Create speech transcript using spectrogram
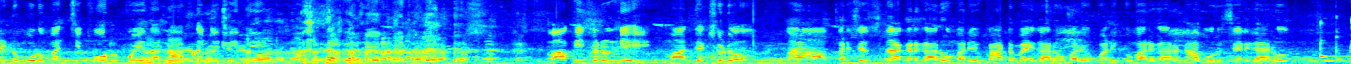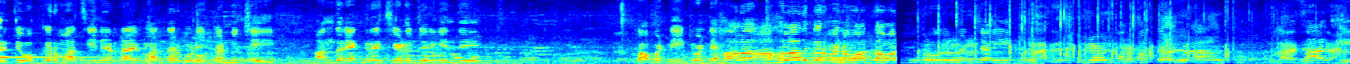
రెండు మూడు మంచి ఫోర్లు పోయిందని ఆపడం జరిగింది మాకు ఇక్కడ ఉండి మా అధ్యక్షుడు మన పరిషత్ సుధాకర్ గారు మరియు కాటమయ్య గారు మరియు పనికుమార్ గారు నాగూర్ హుసేన్ గారు ప్రతి ఒక్కరు మా సీనియర్ నాయకులు అందరూ కూడా ఇక్కడి నుంచి అందరూ ఎంకరేజ్ చేయడం జరిగింది. కాబట్టి ఇటువంటి ఆహ్లా ఆహ్లాదకరమైన వాతావరణం రోజులు సార్కి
